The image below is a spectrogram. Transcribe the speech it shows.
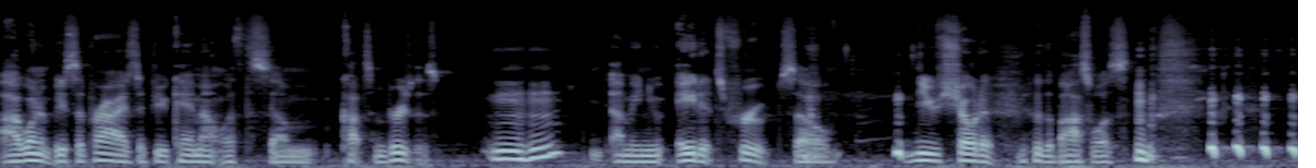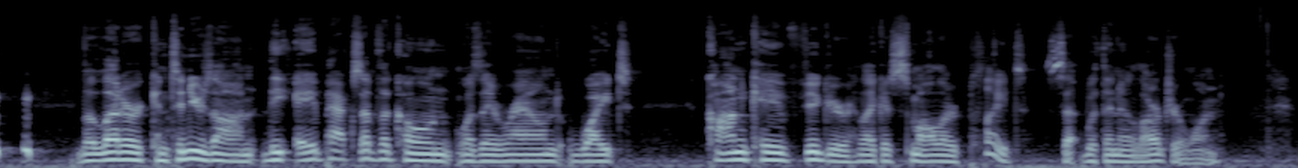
I wouldn't be surprised if you came out with some cuts and bruises. Mm-hmm. I mean, you ate its fruit, so you showed it who the boss was. the letter continues on. The apex of the cone was a round, white, concave figure like a smaller plate set within a larger one.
